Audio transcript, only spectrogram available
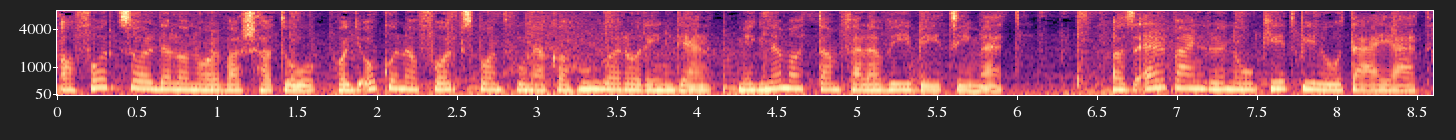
A Forbes oldalon olvasható, hogy okon a Forbes.hu-nak a Hungaroringen, még nem adtam fel a VB címet. Az Alpine Renault két pilótáját,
